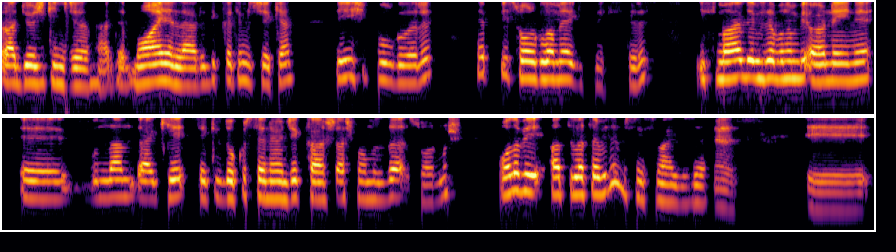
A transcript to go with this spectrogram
radyolojik incelemelerde, muayenelerde dikkatimizi çeken değişik bulguları hep bir sorgulamaya gitmek isteriz. İsmail de bize bunun bir örneğini e, bundan belki 8-9 sene önceki karşılaşmamızda sormuş. Onu bir hatırlatabilir misin İsmail bize? Evet. Ee,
